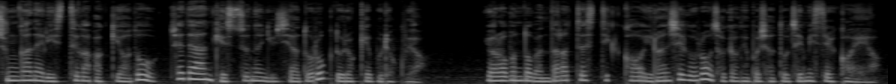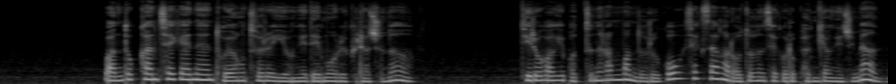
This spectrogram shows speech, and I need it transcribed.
중간에 리스트가 바뀌어도 최대한 개수는 유지하도록 노력해 보려고요. 여러분도 만다라트 스티커 이런 식으로 적용해 보셔도 재밌을 거예요. 완독한 책에는 도형 툴을 이용해 네모를 그려준 후 뒤로 가기 버튼을 한번 누르고 색상을 어두운 색으로 변경해주면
